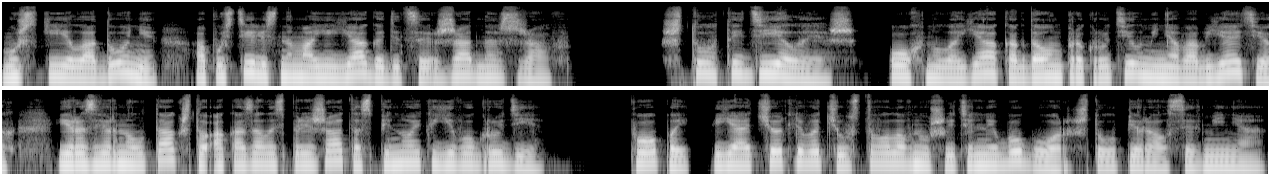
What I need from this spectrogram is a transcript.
Мужские ладони опустились на мои ягодицы, жадно сжав. «Что ты делаешь?» Охнула я, когда он прокрутил меня в объятиях и развернул так, что оказалась прижата спиной к его груди. Попой я отчетливо чувствовала внушительный бугор, что упирался в меня.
